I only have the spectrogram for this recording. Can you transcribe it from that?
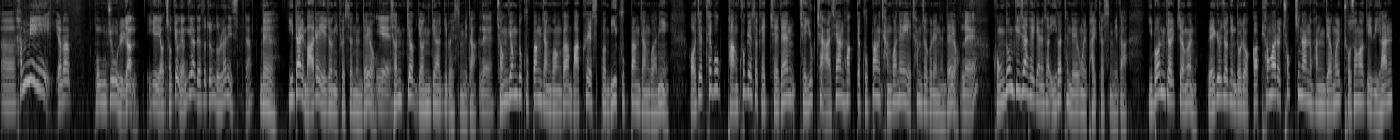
어, 한미 연합 공중훈련 이게 전격 연기가 돼서 좀 논란이 있습니다. 네. 이달 말에 예정이 됐었는데요. 예. 전격 연기하기로 했습니다. 네. 정경두 국방장관과 마크 에스퍼 미 국방장관이 어제 태국 방콕에서 개최된 제6차 아세안 확대 국방장관회의에 참석을 했는데요. 네. 공동 기자회견에서 이 같은 내용을 밝혔습니다. 이번 결정은 외교적인 노력과 평화를 촉진하는 환경을 조성하기 위한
